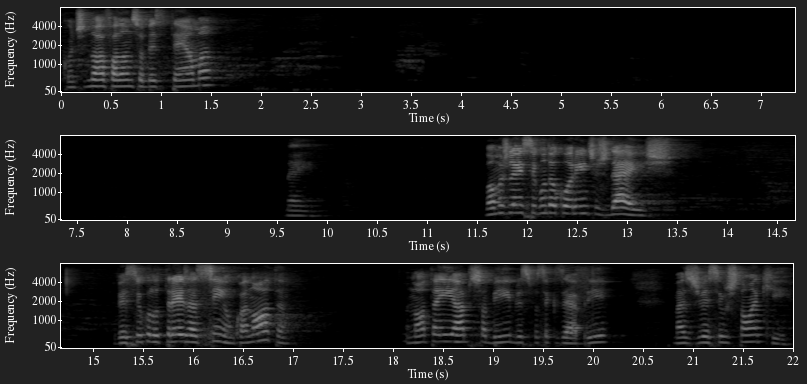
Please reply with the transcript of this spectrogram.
Continuar falando sobre esse tema. Bem. Vamos ler em 2 Coríntios 10, versículo 3 a 5. Anota? Anota aí, abre sua Bíblia se você quiser abrir. Mas os versículos estão aqui.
